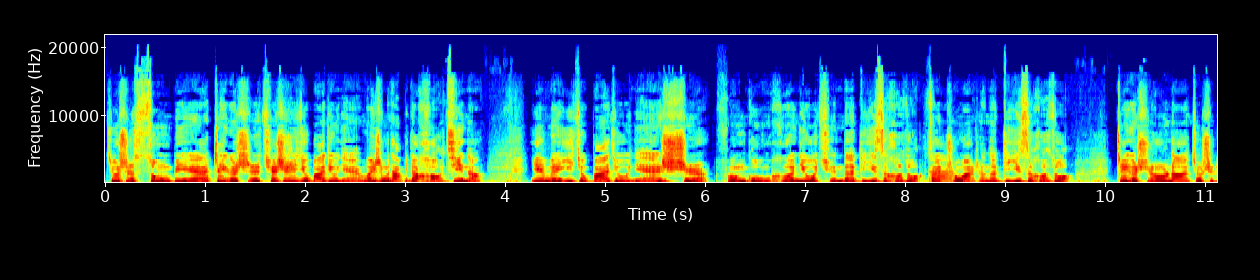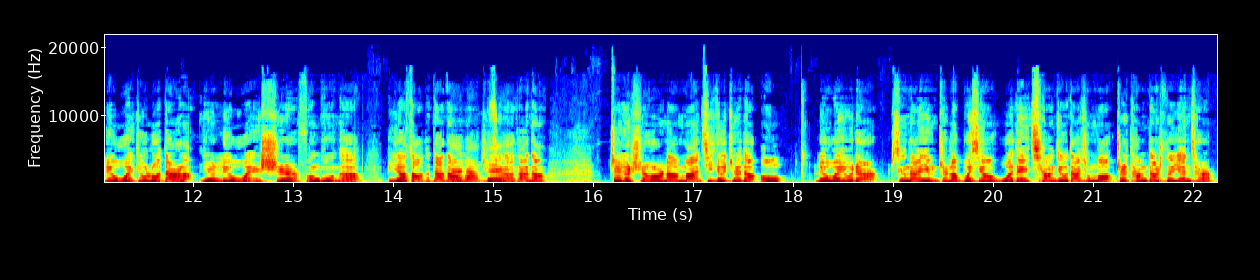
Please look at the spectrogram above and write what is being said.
就是送别这个是确实是一九八九年，为什么它比较好记呢？因为一九八九年是冯巩和牛群的第一次合作，在啊春晚上的第一次合作。这个时候呢，就是刘伟就落单了，因为刘伟是冯巩的比较早的搭档嘛，是最早搭档。这个时候呢，马季就觉得哦，刘伟有点形单影只了，不行，我得抢救大熊猫，这是他们当时的原词儿。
